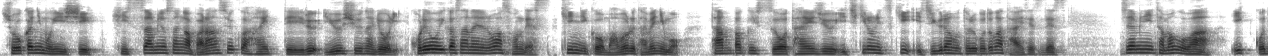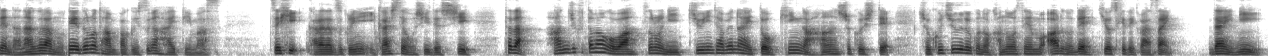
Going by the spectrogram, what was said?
消化にもいいし、必須アミノ酸がバランスよく入っている優秀な料理。これを活かさないのは損です。筋肉を守るためにも、タンパク質を体重 1kg につき 1g 取ることが大切です。ちなみに卵は1個で 7g 程度のタンパク質が入っています。ぜひ体作りに活かしてほしいですし、ただ、半熟卵はその日中に食べないと菌が繁殖して食中毒の可能性もあるので気をつけてください。第2位、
